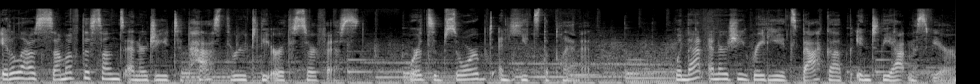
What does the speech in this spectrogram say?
It allows some of the sun's energy to pass through to the Earth's surface, where it's absorbed and heats the planet. When that energy radiates back up into the atmosphere,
